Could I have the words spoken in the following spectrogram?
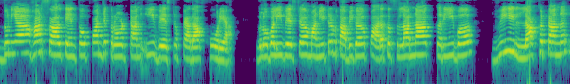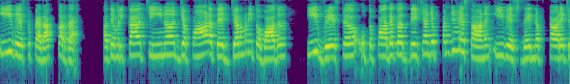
ਦੁਨੀਆ ਹਰ ਸਾਲ 3 ਤੋਂ 5 ਕਰੋੜ ਟਨ ਈ ਵੇਸਟ ਪੈਦਾ ਹੋ ਰਿਹਾ। ਗਲੋਬਲ ਈ ਵੇਸਟ ਮਾਨੀਟਰ ਮੁਤਾਬਿਕ ਭਾਰਤ ਸਾਲਾਨਾ ਕਰੀਬ 20 ਲੱਖ ਟਨ ਈ ਵੇਸਟ ਪੈਦਾ ਕਰਦਾ ਹੈ ਅਤੇ ਅਮਰੀਕਾ, ਚੀਨ, ਜਾਪਾਨ ਅਤੇ ਜਰਮਨੀ ਤੋਂ ਬਾਅਦ ਈ ਵੇਸਟ ਉਤਪਾਦਕ ਦੇਸ਼ਾਂ 'ਚ ਪੰਜਵੇਂ ਸਥਾਨ ਈ ਵੇਸਟ ਦੇ ਨਿਪਟਾਰੇ 'ਚ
